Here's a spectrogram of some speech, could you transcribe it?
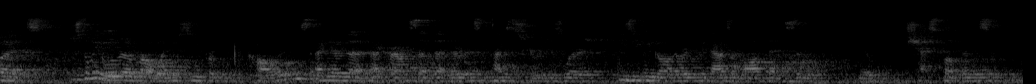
but just tell me a little bit about what you've seen from Collins. I know that Mack Brown said that there have been some times in scrimmages where he's even gone over to the guys on offense and, you know, chest bump them, so, you know,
